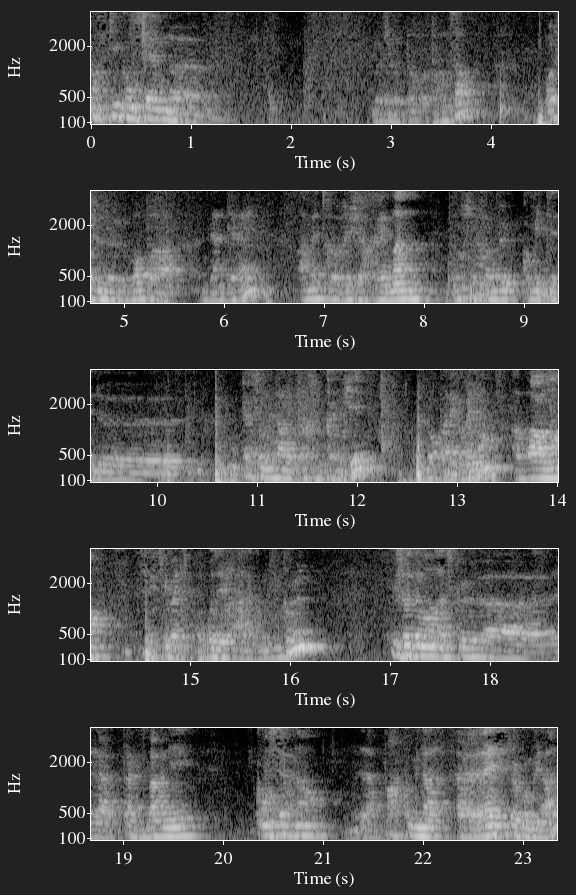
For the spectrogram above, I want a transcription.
en ce qui concerne, euh, ben, je peux reprendre ça, moi je ne vois pas d'intérêt à mettre Richard Rayman dans ce fameux comité de personnes dans les personnes qualifiées. Je ne vois pas d'inconvénient. Apparemment, c'est ce qui va être proposé à la communauté de communes. Je demande à ce que euh, la taxe Barnier concernant la part communale reste communale.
